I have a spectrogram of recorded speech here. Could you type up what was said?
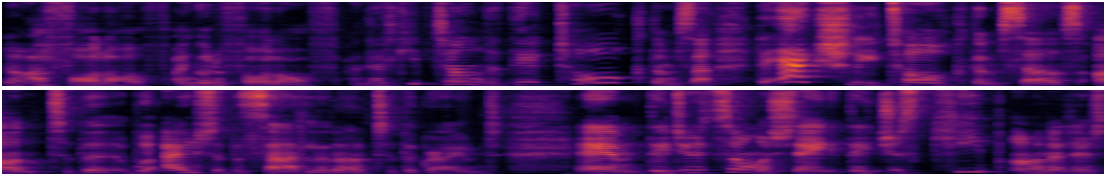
No, I'll fall off. I'm going to fall off. And they'll keep telling that they talk themselves. They actually talk themselves onto the well, out of the saddle and onto the ground. Um, they do it so much. They they just keep on at it,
